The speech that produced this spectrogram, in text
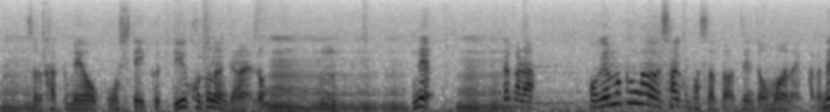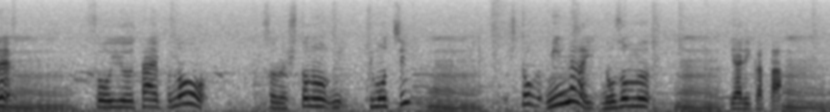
うん。その革命を起こしていくっていうことなんじゃないの、うん。ね。だから影山君がサイコパスだとは全然思わないからね、うん。そういうタイプのその人のみ気持ちうん。人がみんなが望むうん。やり方、うん。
